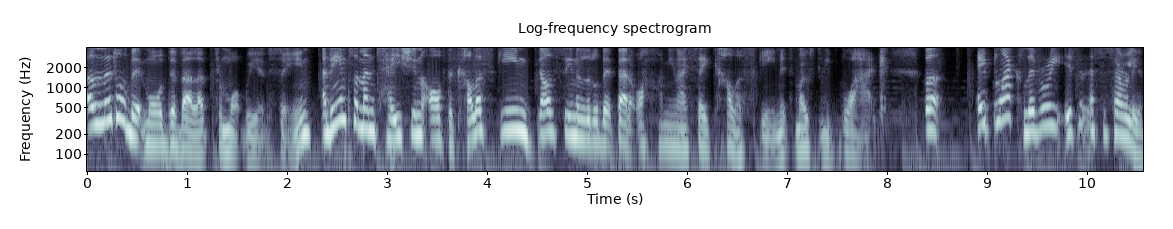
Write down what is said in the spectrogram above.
a little bit more developed from what we have seen, and the implementation of the color scheme does seem a little bit better. Well, I mean, I say color scheme, it's mostly black, but a black livery isn't necessarily a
